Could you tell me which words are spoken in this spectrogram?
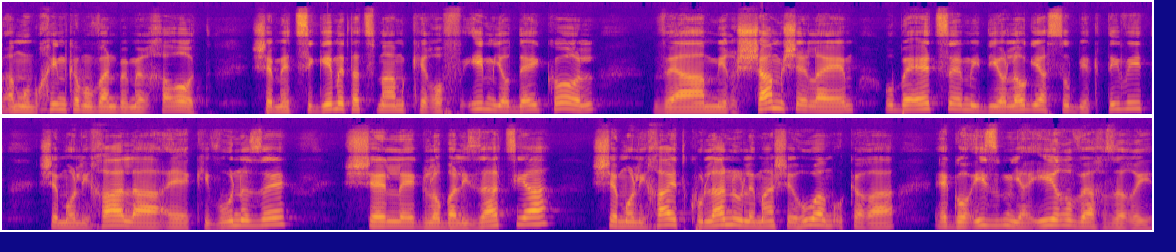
המומחים כמובן במרכאות, שמציגים את עצמם כרופאים יודעי כל, והמרשם שלהם הוא בעצם אידיאולוגיה סובייקטיבית שמוליכה לכיוון הזה של גלובליזציה שמוליכה את כולנו למה שהוא קרא אגואיזם יהיר ואכזרי.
